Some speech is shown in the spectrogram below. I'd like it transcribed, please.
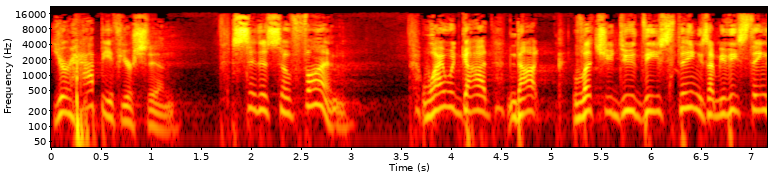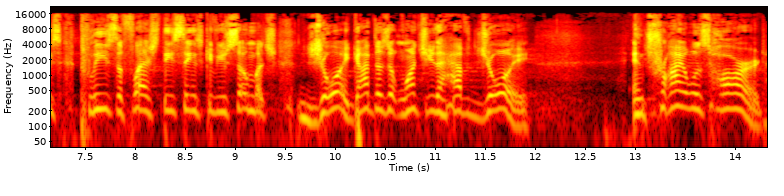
you're happy if you're sin. Sin is so fun. Why would God not let you do these things? I mean, these things please the flesh. These things give you so much joy. God doesn't want you to have joy. And trial is hard.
